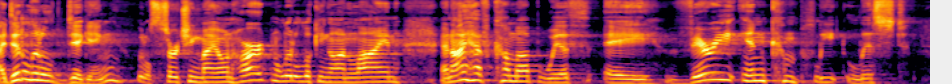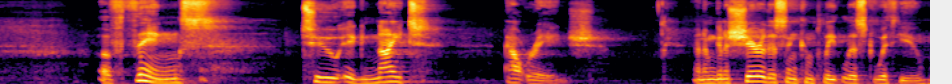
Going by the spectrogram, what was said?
I did a little digging, a little searching my own heart, and a little looking online, and I have come up with a very incomplete list of things to ignite outrage. And I'm going to share this incomplete list with you.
